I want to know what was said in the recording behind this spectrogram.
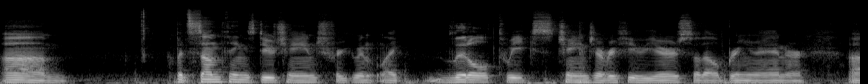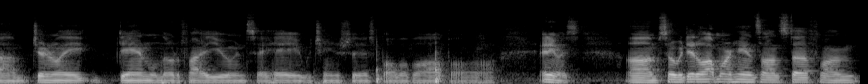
Um, but some things do change frequent, like little tweaks change every few years, so they'll bring you in or um, generally, DAN will notify you and say, "Hey, we changed this." Blah blah blah blah blah. Anyways, um, so we did a lot more hands-on stuff on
